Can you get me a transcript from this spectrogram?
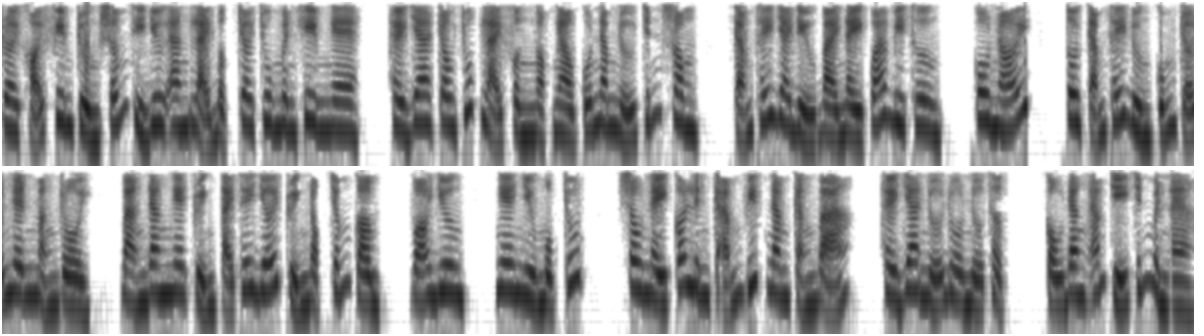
rời khỏi phim trường sớm thì Dư An lại bật cho Chu Minh Khiêm nghe, Hề Gia trau chuốt lại phần ngọt ngào của nam nữ chính xong, cảm thấy giai điệu bài này quá bi thương, cô nói, tôi cảm thấy đường cũng trở nên mặn rồi, bạn đang nghe truyện tại thế giới truyện đọc.com, Võ Dương, nghe nhiều một chút sau này có linh cảm viết nam cặn bã, hề gia nửa đồ nửa thật, cậu đang ám chỉ chính mình à,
